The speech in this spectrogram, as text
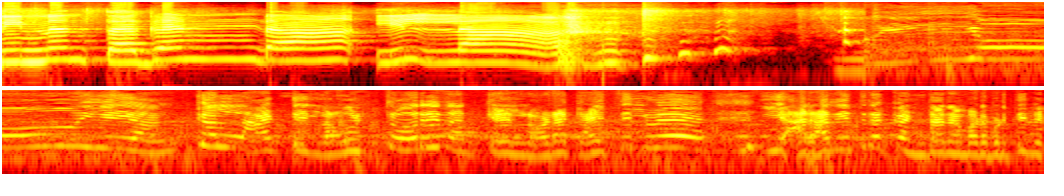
ನಿನ್ನಂತ ಗಂಡ ಇಲ್ಲ. ಅಯ್ಯೋ ಈ ಅಂಕಲ್ ಆಂಟಿ ಲವ್ ಸ್ಟೋರಿ ನನ್ ಕೈ ನೋಡಕ್ ಆಯ್ತಿಲ್ವೇ? ಯಾರಾದಿದ್ರೆ ಕಂಡನ ಮಾಡ್ಬಿಡ್ತೀನಿ.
